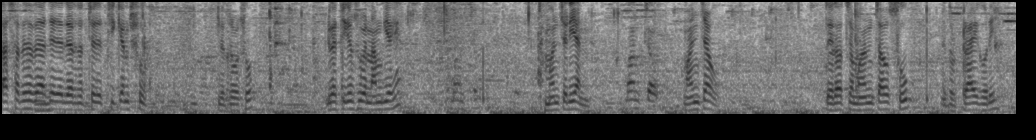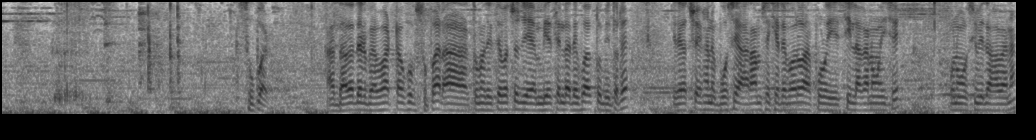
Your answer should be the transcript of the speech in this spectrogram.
তার সাথে সাথে আছে যেটা হচ্ছে চিকেন স্যুপ দেখতে পাচ্ছ? এটা চিকেন স্যুপের নাম কি আছে মাঞ্চুরিয়ান মানচাও তো এটা হচ্ছে মানচাও স্যুপ একটু ট্রাই করি। সুপার আর দাদাদের ব্যবহারটাও খুব সুপার আর তোমরা দেখতে পাচ্ছ যে অ্যাম্বিয়েশনটা দেখো একটু ভিতরে। এটা হচ্ছে এখানে বসে আরামসে খেতে পারো আর পুরো এসি লাগানো হয়েছে। কোনো অসুবিধা হবে না।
